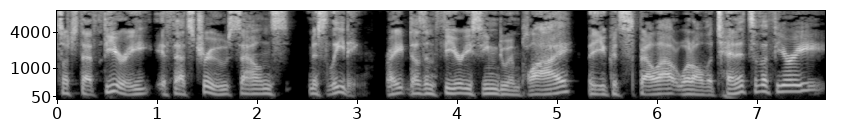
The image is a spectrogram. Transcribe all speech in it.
Such that theory, if that's true, sounds misleading, right? Doesn't theory seem to imply that you could spell out what all the tenets of the theory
